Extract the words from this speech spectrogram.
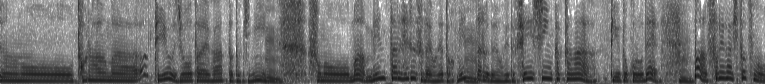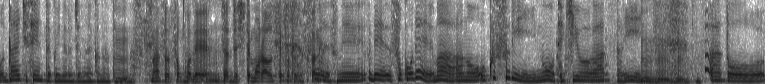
あの、トラウマっていう状態があったときに、うん、その、まあ、メンタルヘルスだよねと、メンタルだよねで、精神科かなっていうところで、うん、まあ、それが一つの第一選択になるんじゃないかなと思います。うん、まずそこでジャッジしてもらうってことですかね。そうですね。で、そこで、まあ、あの、お薬の適用があったり、あと、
